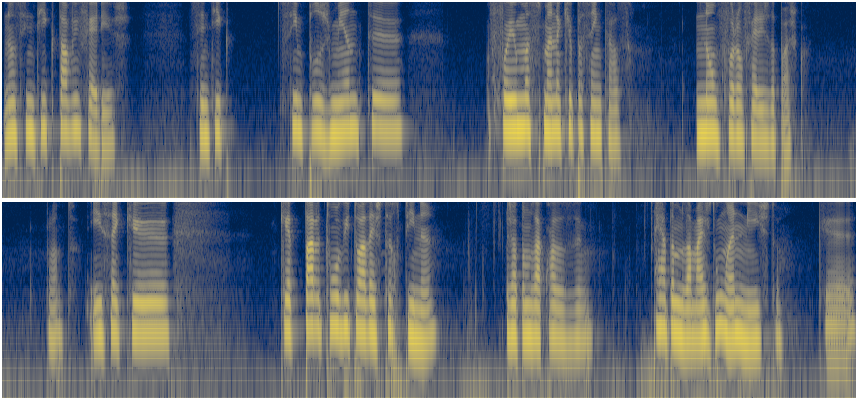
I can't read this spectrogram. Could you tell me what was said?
Não senti que estava em férias. Senti que simplesmente foi uma semana que eu passei em casa não foram férias da Páscoa. Pronto. Isso é que, que é estar tão habituado a esta rotina. Já estamos há quase. Já estamos há mais de um ano nisto. Que.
